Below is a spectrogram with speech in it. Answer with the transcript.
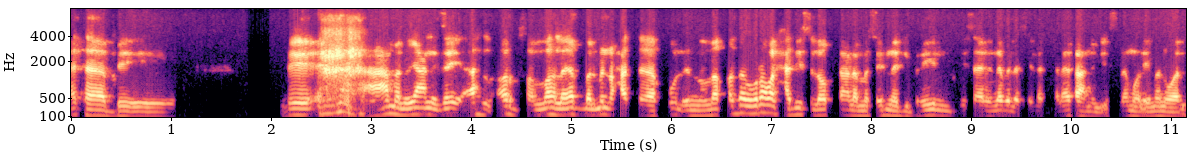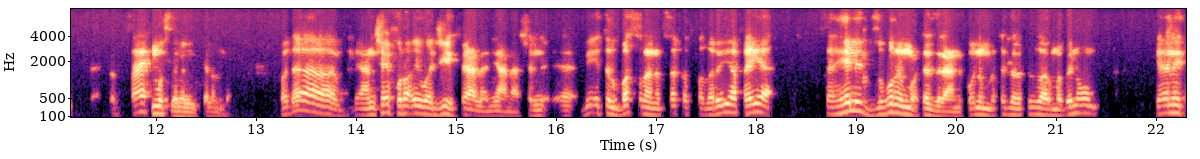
أتى ب بعمله يعني زي أهل الأرض فالله لا يقبل منه حتى يقول إن الله قدر. وروى الحديث اللي هو بتاع لما سيدنا جبريل بيسأل النبي الأسئلة الثلاثة عن الإسلام والإيمان والإحسان. صحيح مسلم الكلام ده. فده يعني شايفه رأي وجيه فعلا يعني عشان بيئة البصرة نفسها كانت فهي سهلت ظهور المعتزله يعني كون المعتزله تظهر ما بينهم كانت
